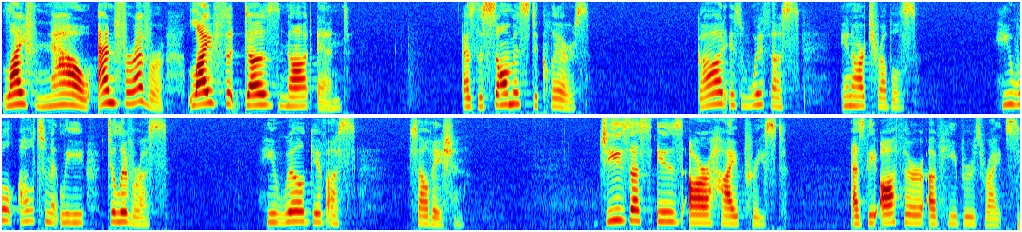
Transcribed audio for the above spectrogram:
life now and forever, life that does not end. As the psalmist declares, God is with us in our troubles. He will ultimately deliver us. He will give us salvation. Jesus is our high priest, as the author of Hebrews writes,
